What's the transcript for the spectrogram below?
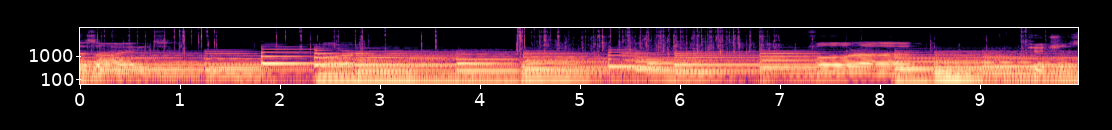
Designed for for uh, pooches.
